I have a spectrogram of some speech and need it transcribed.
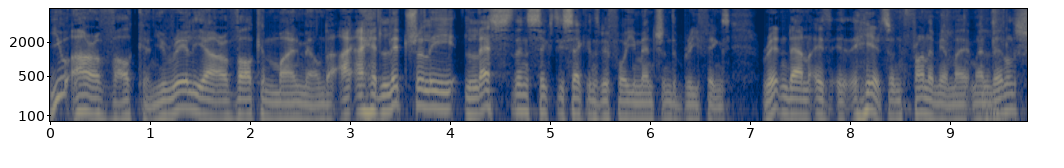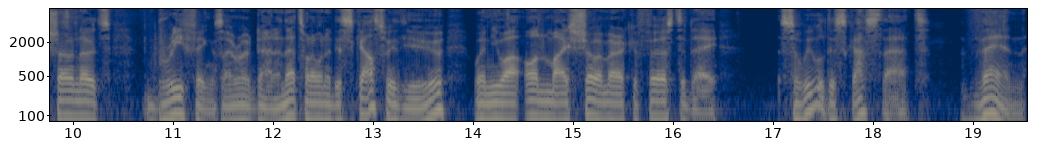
You are a Vulcan. You really are a Vulcan mind melder. I, I had literally less than 60 seconds before you mentioned the briefings written down. It, it- here, it's in front of me, my, my little show notes briefings I wrote down. And that's what I want to discuss with you when you are on my show, America First, today. So we will discuss that then.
